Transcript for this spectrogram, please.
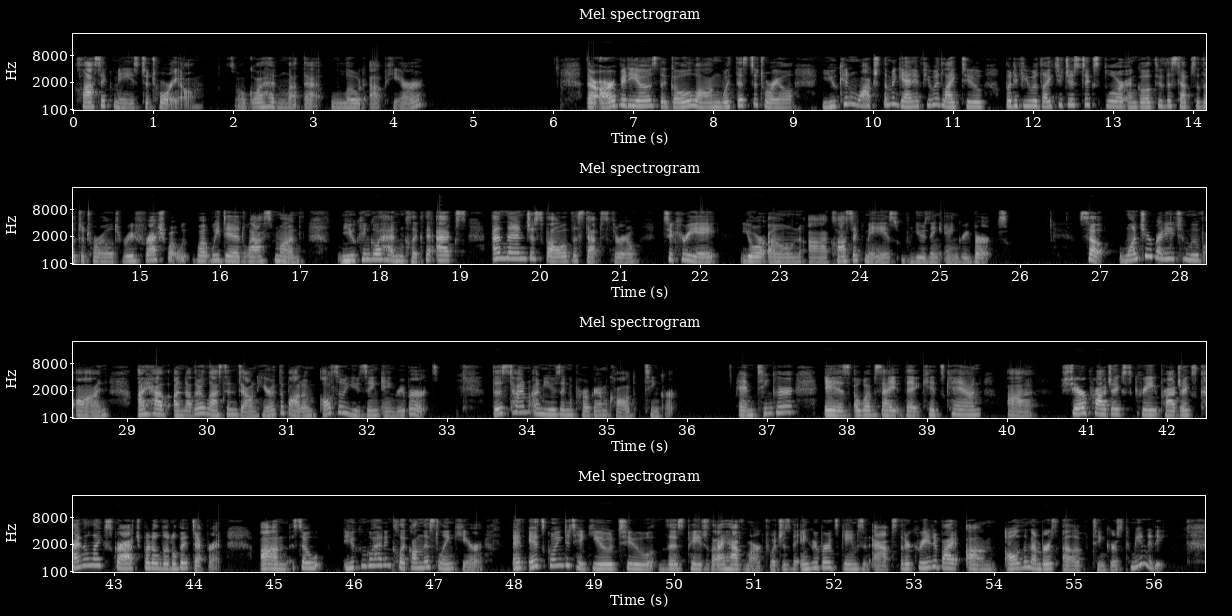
classic maze tutorial. So I'll go ahead and let that load up here. There are videos that go along with this tutorial. You can watch them again if you would like to, but if you would like to just explore and go through the steps of the tutorial to refresh what we, what we did last month, you can go ahead and click the X and then just follow the steps through to create your own uh, classic maze using Angry Birds. So once you're ready to move on, I have another lesson down here at the bottom also using Angry Birds. This time I'm using a program called Tynker. And Tynker is a website that kids can uh, share projects, create projects, kind of like Scratch, but a little bit different. Um, so you can go ahead and click on this link here, and it's going to take you to this page that I have marked, which is the Angry Birds games and apps that are created by um, all the members of Tynker's community.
